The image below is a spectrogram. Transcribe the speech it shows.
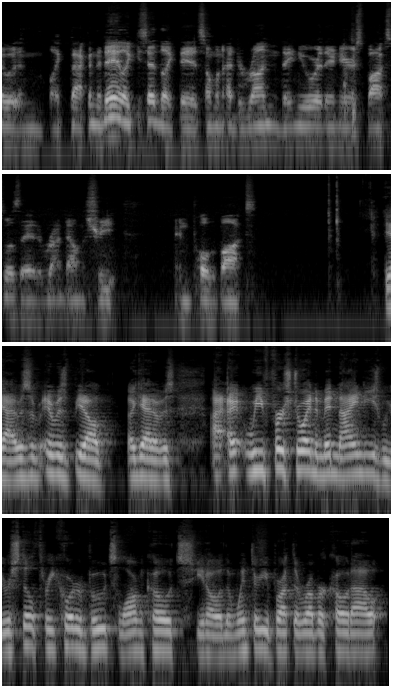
Was, and like back in the day, like you said, like they someone had to run. They knew where their nearest box was. They had to run down the street and pull the box. Yeah, it was. It was. You know, again, it was. I, I we first joined the mid '90s. We were still three quarter boots, long coats. You know, in the winter you brought the rubber coat out.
